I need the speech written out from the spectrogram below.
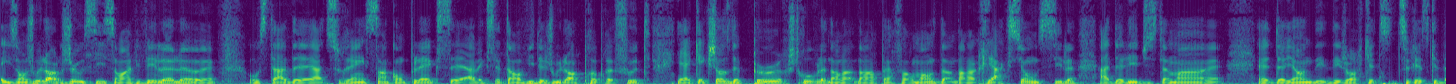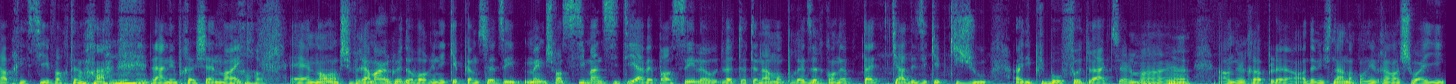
Et ils ont joué leur jeu aussi. Ils sont arrivés là, là, euh, au stade euh, à Turin, sans complexe, euh, avec cette envie de jouer leur propre foot. Il y a quelque chose de pur, je trouve, là, dans leur, dans leur performance, dans, dans leur réaction aussi, là, à de Ligt, justement, euh, euh, De Jong, des, des joueurs que tu, tu risques d'apprécier fortement l'année prochaine, Mike. Euh, non, donc je suis vraiment heureux de voir une équipe comme ça. Tu sais, même je pense si Man City avait passé là au-delà de Tottenham, on pourrait dire qu'on a peut-être quatre des équipes qui jouent un des plus beaux foot là actuellement euh, Ouais. en Europe là, en demi-finale. Donc on est vraiment choyé.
